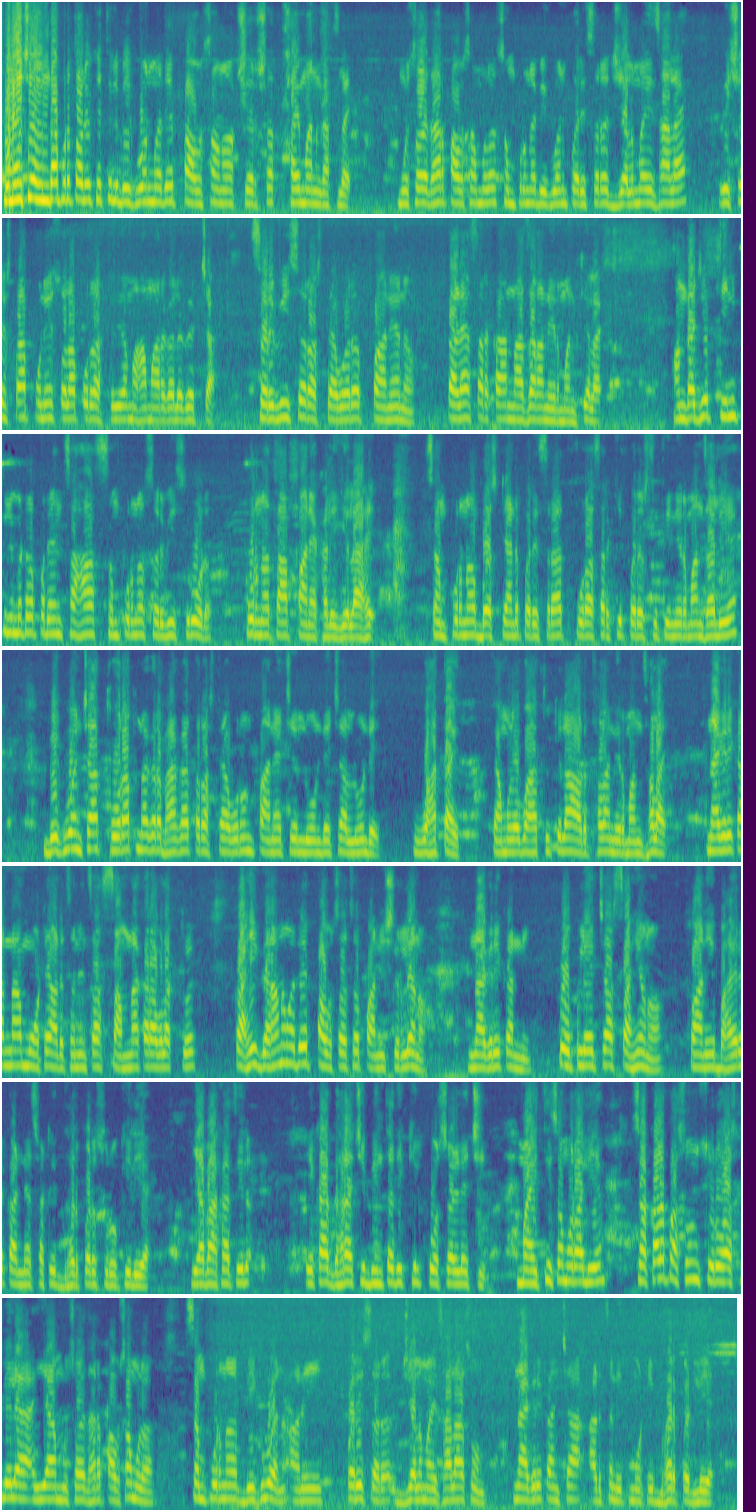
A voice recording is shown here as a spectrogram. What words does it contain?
पुण्याच्या इंदापूर तालुक्यातील भिगवणमध्ये पावसानं अक्षरशः थैमान घातलंय. मुसळधार पावसामुळे संपूर्ण भिगवण परिसर जलमय झालाय. विशेषतः पुणे सोलापूर राष्ट्रीय महामार्गालगतच्या सर्व्हिस रस्त्यावर पाण्यानं तळ्यासारखा नजारा निर्माण केलाय. अंदाजे तीन किलोमीटरपर्यंतचा हा संपूर्ण सर्व्हिस रोड पूर्णतः पाण्याखाली गेला आहे. संपूर्ण बसस्टँड परिसरात पुरासारखी परिस्थिती निर्माण झाली आहे. भिगवणच्या थोरात नगर भागात रस्त्यावरून पाण्याचे लोंडेच्या लोंडे वाहत आहेत त्यामुळे वाहतुकीला अडथळा निर्माण झालाय. नागरिकांना मोठ्या अडचणींचा सामना करावा लागतोय. काही घरांमध्ये पावसाचं पाणी शिरल्यानं नागरिकांनी टोपल्याच्या साह्यानं पाणी बाहेर काढण्यासाठी धडपड सुरू केली आहे. या भागातील एका घराची भिंत देखील कोसळल्याची माहिती समोर आली आहे. सकाळपासून सुरू असलेल्या या मुसळधार पावसामुळं संपूर्ण भिगवण आणि परिसर जलमय झाला असून नागरिकांच्या अडचणीत मोठी भर पडली आहे.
